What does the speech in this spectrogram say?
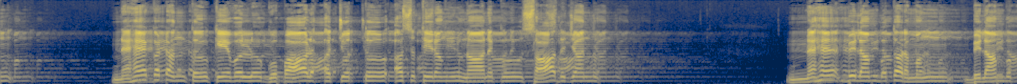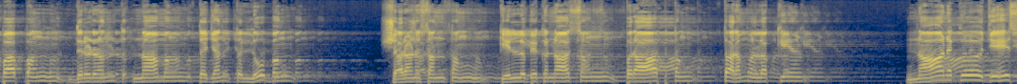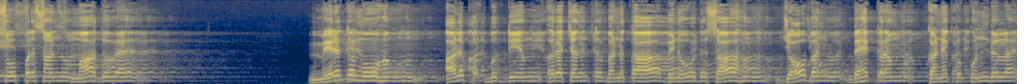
ਨਹਿ ਕਟੰਤ ਕੇਵਲ ਗੋਪਾਲ ਅਚੁੱਤ, ਅਸਥਿਰੰ ਨਾਨਕ ਸਾਧ ਜਨ। ਨਹਿ ਬਿਲੰਬ ਧਰਮੰ, ਬਿਲੰਬ ਪਾਪੰ, ਦ੍ਰਿੜੰਤ ਨਾਮੰ, ਤਜੰਤ ਲੋਭੰ। ਸ਼ਰਣ ਸੰਤੰ, ਕਿਲ ਬਿਕਨਾਸੰ ਪ੍ਰਾਪਤੰ, ਧਰਮ ਲਖਿਅ ਨਾਨਕ ਜਿਹ ਸੋ ਪ੍ਰਸੰਨ ਮਾਧਵੈ। ਮਿਰਤ ਮੋਹੰ, ਅਲਪ ਬੁੱਧਿਯੰ ਰਚੰਤ ਬਨਤਾ ਬਿਨੋਦ ਸਾਹੰ, ਜੋਬਨ ਬਹਿਕਰਮ ਕਨਕ ਕੁੰਡਲ।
